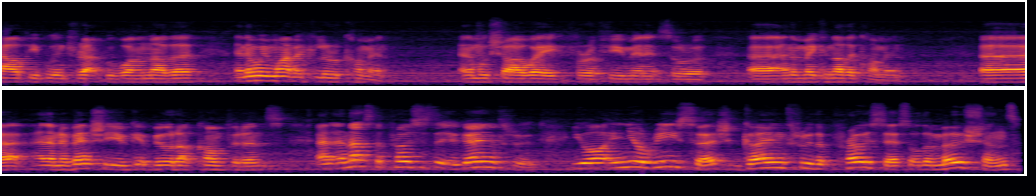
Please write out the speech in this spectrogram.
how people interact with one another, and then we might make a little comment, and then we'll shy away for a few minutes, or uh, and then make another comment, uh, and then eventually you get build up confidence, and, and that's the process that you're going through. You are in your research going through the process or the motions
